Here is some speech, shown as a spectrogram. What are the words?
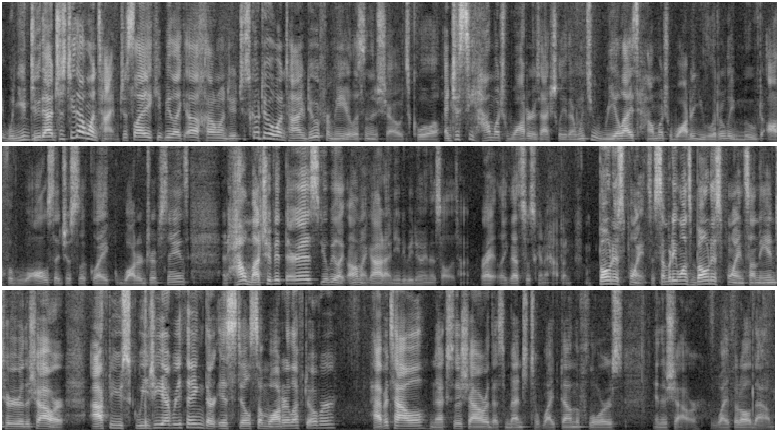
When you do that, just do that one time. Just like you'd be like, ugh, I don't wanna do it. Just go do it one time, do it for me, you're listening to the show, it's cool. And just see how much water is actually there. Once you realize how much water you literally moved off of walls that just look like water drip stains, and how much of it there is, you'll be like, oh my God, I need to be doing this all the time, right? Like that's what's gonna happen. Bonus points. If somebody wants bonus points on the interior of the shower, after you squeegee everything, there is still some water left over, have a towel next to the shower that's meant to wipe down the floors in the shower. Wipe it all down.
